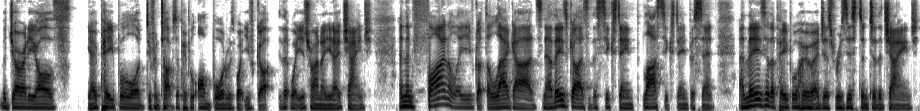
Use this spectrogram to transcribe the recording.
majority of you know people or different types of people on board with what you've got that what you're trying to you know change. And then finally you've got the laggards. Now these guys are the 16 last 16% and these are the people who are just resistant to the change.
